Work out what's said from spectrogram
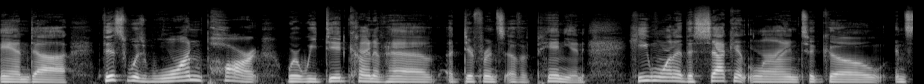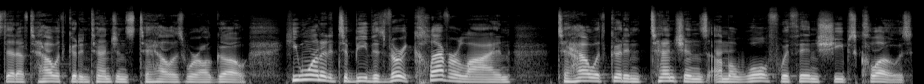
And uh, this was one part where we did kind of have a difference of opinion. He wanted the second line to go instead of to hell with good intentions to hell is where i'll go. He wanted it to be this very clever line to hell with good intentions, I'm a wolf within sheep's clothes.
